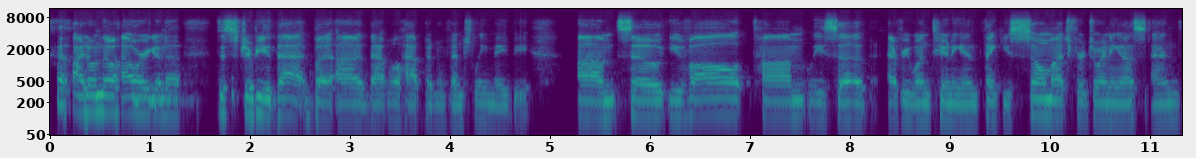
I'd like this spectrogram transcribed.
I don't know how we're gonna distribute that, but uh, that will happen eventually, maybe. Um, so Yuval, Tom, Lisa, everyone tuning in, thank you so much for joining us and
